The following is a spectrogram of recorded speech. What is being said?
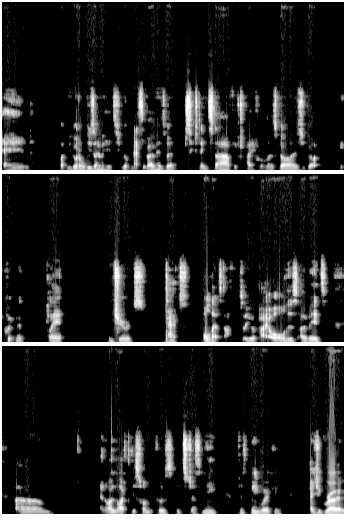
and but you've got all these overheads. You've got massive overheads. We had 16 staff. You have to pay for all those guys. You've got equipment, plant, insurance, tax, all that stuff. So you've got to pay all this overheads. Um, and I like this one because it's just me, just me working. As you grow,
